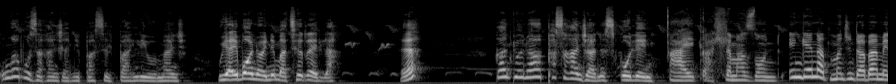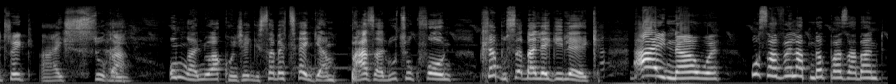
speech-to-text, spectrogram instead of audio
ungabuza kanjani ibhasi libhaliwe manje? Uyayibona wena imaterial la? Eh? Kanti wena waphasa kanjani esikoleni? Hayi kahle mazondo. Ingena phi manje indaba ya matric hayi suka. Umngani wakho nje ngisabethe ngiyambhaza lutho ukufoni mhlawumbe usebalekileke. Hayi nawe. Usavela phi nokubhaza abantu?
